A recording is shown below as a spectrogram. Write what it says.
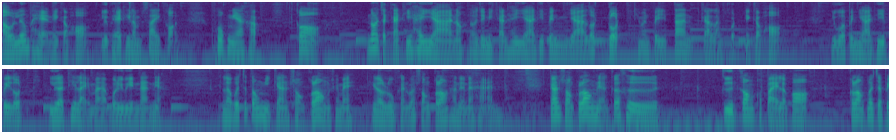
เอาเรื่องแผลในกระเพาะ หรือแผลที่ลำไส้ก่อน พวกนี้ครับ ก็นอกจากการที่ให้ยาเนาะเราจะมีการให้ยาที่เป็นยาลดกรดที่มันไปต้านการหลั่งกรดในกระเพาะ หรือว่าเป็นยาที่ไปลดเลือดที่ไหลมาบริเวณนั้นเนี่ยเราก็จะต้องมีการส่องกล้องใช่ไหมที่เรารู้กันว่าส่องกล้องทางเดินอาหาร การส่องกล้องเนี่ยก็คือกืนกล้องเข้าไปแล้วก็กล้องก็จะไป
